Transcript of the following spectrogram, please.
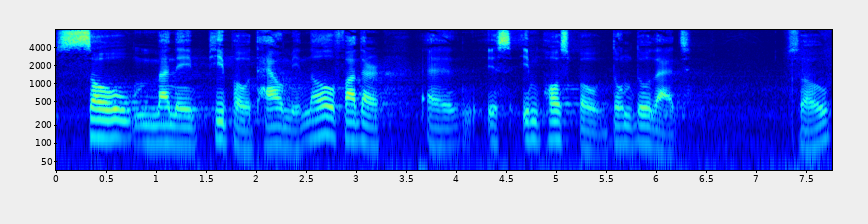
so many people tell me, "No, Father, uh, it's impossible. Don't do that." So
